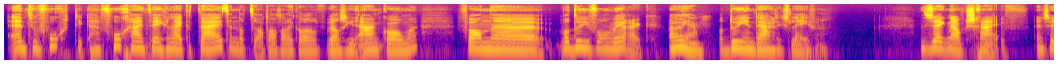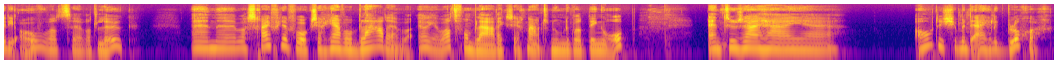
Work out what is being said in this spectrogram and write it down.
En toen vroeg, die- vroeg hij tegelijkertijd, en dat, dat had ik al wel zien aankomen, van eh, wat doe je voor een werk? Oh ja. Wat doe je in het dagelijks leven? En toen zei ik, nou, ik schrijf. En zei hij, oh, wat, wat leuk. En eh, wat schrijf je daarvoor? Ik zeg, ja, voor bladen. Oh ja, wat voor bladen? Ik zeg, nou, toen noemde ik wat dingen op. En toen zei hij, eh, oh, dus je bent eigenlijk blogger.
